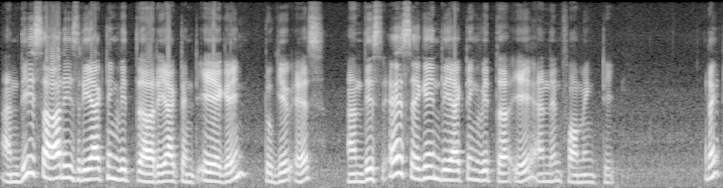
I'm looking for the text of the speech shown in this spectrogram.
and this R is reacting with uh, reactant A again to give S and this S again reacting with uh, A and then forming T right.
